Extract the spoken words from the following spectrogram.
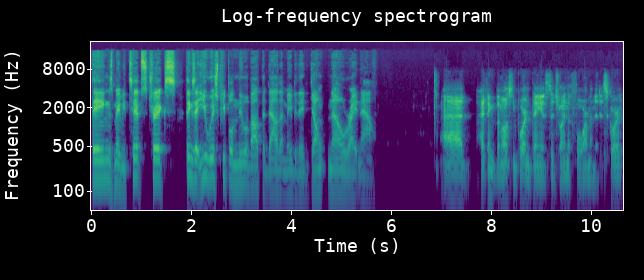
things, maybe tips, tricks, things that you wish people knew about the DAO that maybe they don't know right now? Uh, I think the most important thing is to join the forum and the Discord.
